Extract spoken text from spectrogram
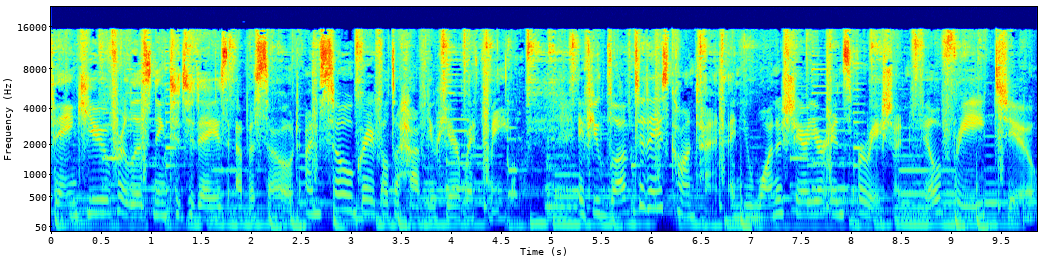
Thank you for listening to today's episode. I'm so grateful to have you here with me. If you love today's content and you want to share your inspiration, feel free to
